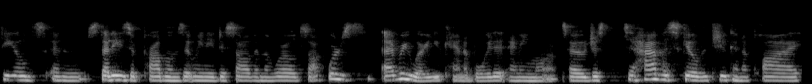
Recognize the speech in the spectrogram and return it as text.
fields and studies of problems that we need to solve in the world software's everywhere. You can't avoid it anymore. So just to have a skill that you can apply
